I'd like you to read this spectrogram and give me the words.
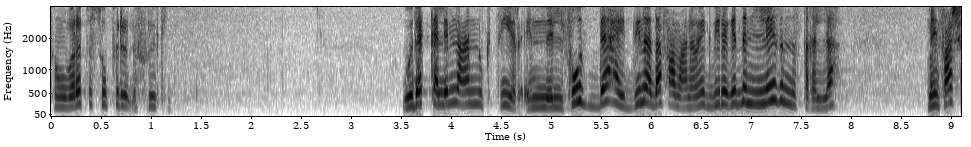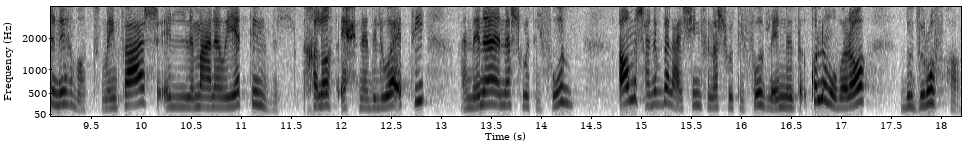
في مباراة السوبر الأفريقي. وده اتكلمنا عنه كتير إن الفوز ده هيدينا دفعة معنوية كبيرة جدا لازم نستغلها. ما ينفعش نهبط ما ينفعش المعنويات تنزل. خلاص إحنا دلوقتي عندنا نشوة الفوز آه مش هنفضل عايشين في نشوة الفوز لأن كل مباراة بظروفها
